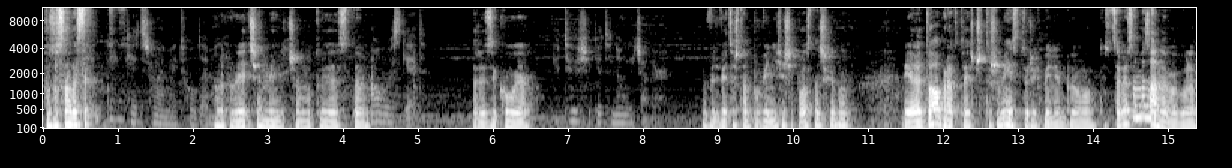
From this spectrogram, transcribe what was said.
Pozostałe sek... Ale Emily. powiedzcie mi, czemu tu jestem. Ryzykuję. Wy dwie coś tam powinniście się poznać chyba? Ej, ale dobra, tutaj jeszcze dużo miejsc, których mnie nie było. To jest całe zamazane w ogóle.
